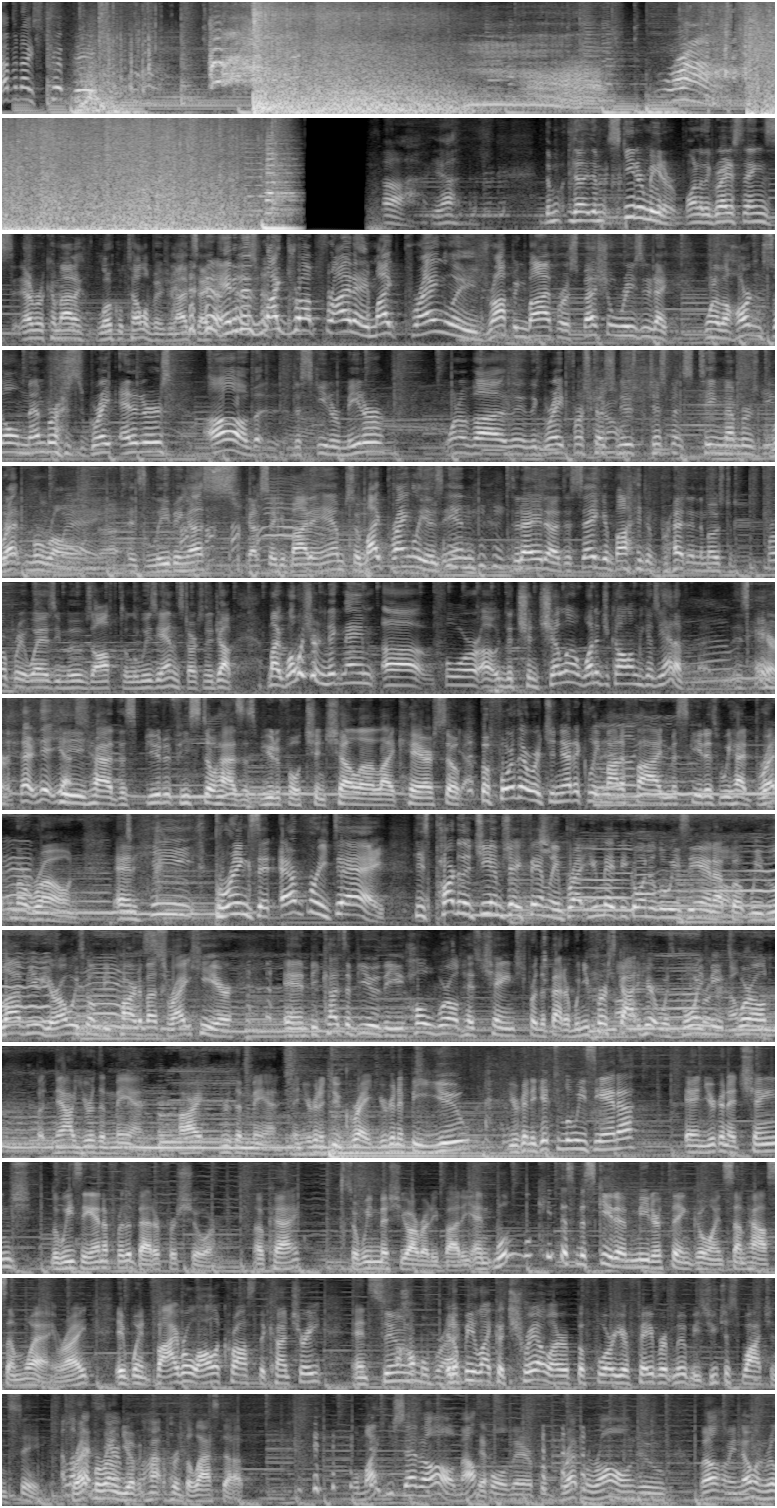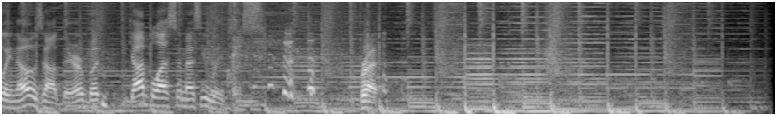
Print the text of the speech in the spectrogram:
Have a nice trip, Dave. Uh, yeah. The, the, the Skeeter meter, one of the greatest things ever come out of local television, I'd say. and it is Mike Drop Friday. Mike Prangley dropping by for a special reason today. One of the heart and soul members, great editors of the Skeeter meter one of uh, the, the, great First Coast News participants, team members, Brett Marone, uh, is leaving us. Got to say goodbye to him. So Mike Prangley is in today to, to say goodbye to Brett in the most appropriate way as he moves off to Louisiana and starts a new job. Mike, what was your nickname uh, for uh, the chinchilla? What did you call him? Because he had a, his hair. There, yes. He had this beautiful, he still has this beautiful chinchilla-like hair. So yeah. before there were genetically modified mosquitoes, we had Brett Marone and he brings it every day. He's part of the GMJ family. And Brett, you may be going to Louisiana, but we love you. You're always going to be part of us right here. And because of you, the whole world has changed for the better. When you first got here, it was Boy Meets World, but now you're the man. All right, you're the man, and you're going to do great. You're going to be you. You're going to get to Louisiana, and you're going to change Louisiana for the better for sure. Okay? So we miss you already, buddy. And we'll, we'll keep this mosquito meter thing going somehow, some way, right? It went viral all across the country. And soon it'll be like a trailer before your favorite movies. You just watch and see. Brett Marone, you haven't heard the last of. well, Mike, you said it all. Mouthful yeah. there for Brett Marone, who, well, I mean, no one really knows out there, but God bless him as he leaves us. Brett.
